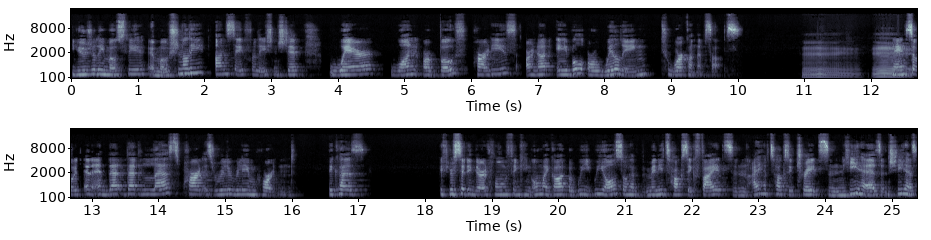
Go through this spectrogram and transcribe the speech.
usually mostly emotionally unsafe relationship where one or both parties are not able or willing to work on themselves. Mm, mm. Okay, so it, and and that that last part is really really important because if you're sitting there at home thinking, "Oh my God," but we we also have many toxic fights, and I have toxic traits, and he has, and she has.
